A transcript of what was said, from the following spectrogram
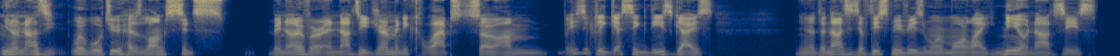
you know, Nazi World War II has long since been over and Nazi Germany collapsed. So I'm basically guessing these guys, you know, the Nazis of these movies were more like neo Nazis.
